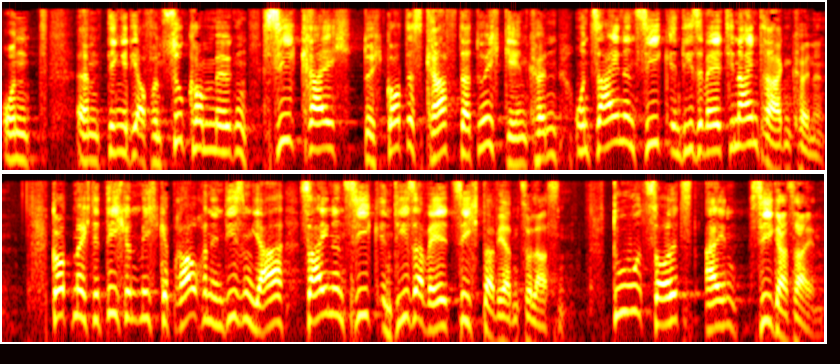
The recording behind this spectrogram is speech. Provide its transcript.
und ähm, Dinge, die auf uns zukommen mögen, siegreich durch Gottes Kraft da durchgehen können und seinen Sieg in diese Welt hineintragen können. Gott möchte dich und mich gebrauchen in diesem Jahr, seinen Sieg in dieser Welt sichtbar werden zu lassen. Du sollst ein Sieger sein.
